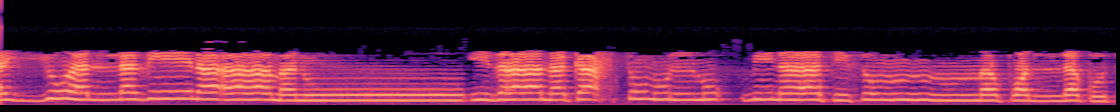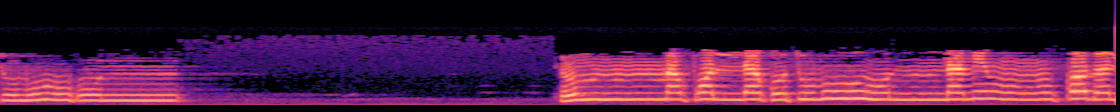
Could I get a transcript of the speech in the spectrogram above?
أَيُّهَا الَّذِينَ آمَنُوا إِذَا نَكَحْتُمُ الْمُؤْمِنَاتِ ثُمَّ طَلَّقْتُمُوهُنَّ. ثُمَّ طَلَّقْتُمُوهُنَّ مِن قَبْلِ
